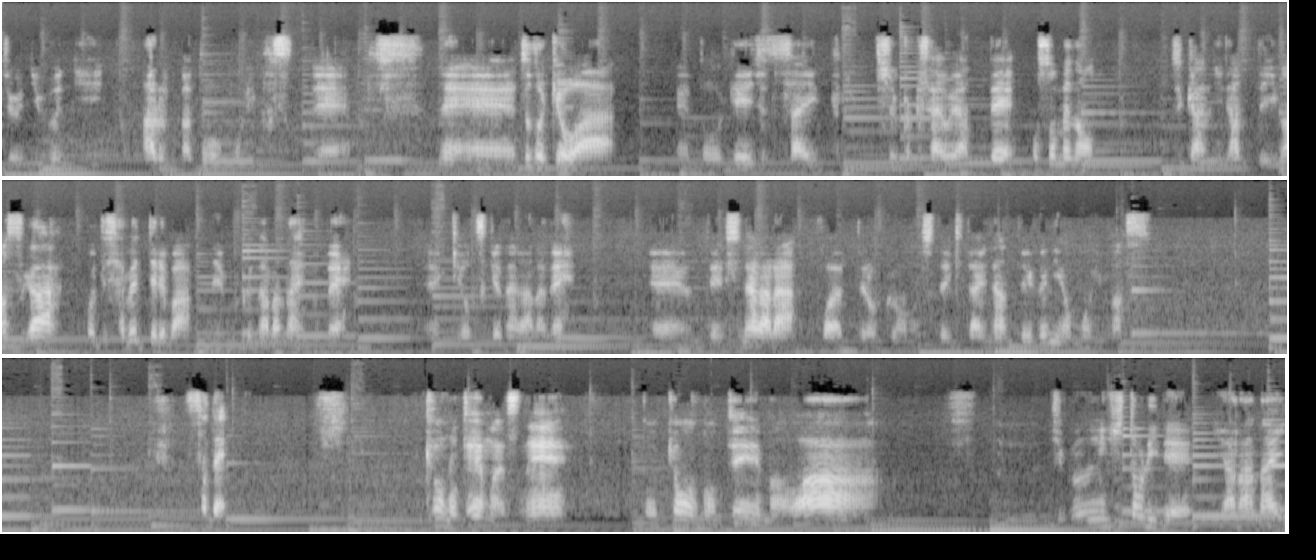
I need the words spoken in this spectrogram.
十二分にあるんだと思いますんで、ねえーちょっと今日は、えっと芸術祭、収穫祭をやって遅めの時間になっていますが、こうやって喋ってれば眠くならないので、えー気をつけながらね、えー運転しながらこうやって録音していきたいなというふうに思います。さて、今日のテーマですね。今日のテーマは、自分一人でやらないっ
